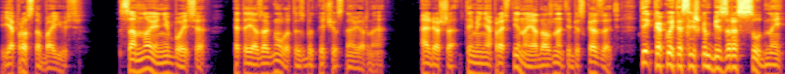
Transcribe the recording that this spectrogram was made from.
Я просто боюсь. Со мною не бойся. Это я загнул от избытка чувств, наверное. Алеша, ты меня прости, но я должна тебе сказать. Ты какой-то слишком безрассудный.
